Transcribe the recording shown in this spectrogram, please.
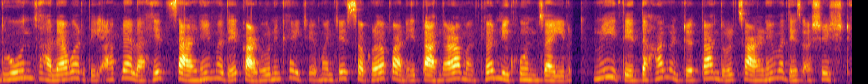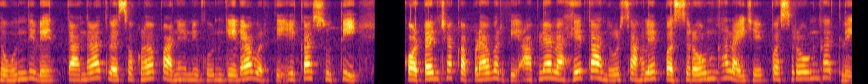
धुवून झाल्यावरती आपल्याला हे चाळणीमध्ये काढून घ्यायचे. म्हणजे सगळं पाणी तांदळामधलं निघून जाईल. मी इथे दहा मिनिटं तांदूळ चाळणीमध्येच असेच ठेवून दिले. तांदळातलं सगळं पाणी निघून गेल्यावरती एका सुती कॉटनच्या कपड्यावरती आपल्याला हे तांदूळ चांगले पसरवून घालायचे पसरवून घातले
